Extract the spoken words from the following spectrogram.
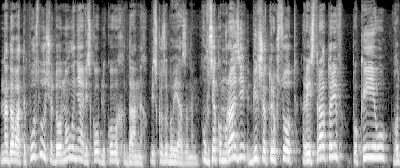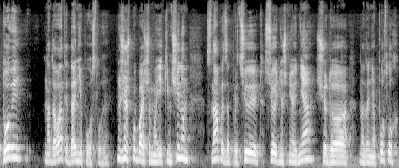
надавати послуги щодо оновлення військово-облікових даних військовозобов'язаним. У всякому разі, більше 300 реєстраторів по Києву готові надавати дані послуги. Ну що ж, побачимо, яким чином ЦНАПи запрацюють сьогоднішнього дня щодо надання послуг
